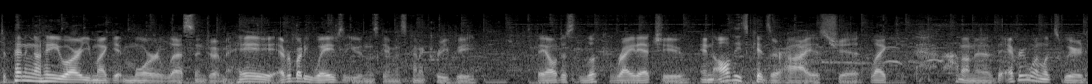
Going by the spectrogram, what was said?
depending on who you are, you might get more or less enjoyment. Hey, everybody waves at you in this game. It's kind of creepy. They all just look right at you, and all these kids are high as shit. Like, I don't know. Everyone looks weird.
